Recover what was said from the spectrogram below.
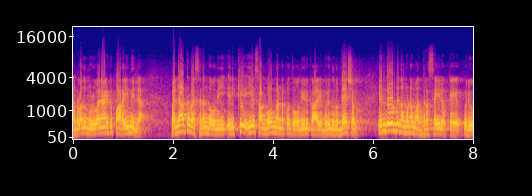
നമ്മളത് മുഴുവനായിട്ട് പറയുന്നില്ല. വല്ലാത്ത വ്യസനം തോന്നി. എനിക്ക് ഈ സംഭവം കണ്ടപ്പോൾ തോന്നിയ ഒരു കാര്യം ഒരു നിർദ്ദേശം. എന്തുകൊണ്ട് നമ്മുടെ മദ്രസയിലൊക്കെ ഒരു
